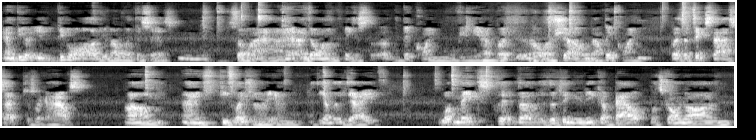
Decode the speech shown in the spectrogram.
and people people will argue about what this is. Mm-hmm. So I, I don't want to make this a Bitcoin movie here, but or a show about Bitcoin. But it's a fixed asset, just like a house, um, and it's deflationary. And at the end of the day, what makes the the, the thing unique about what's going on?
